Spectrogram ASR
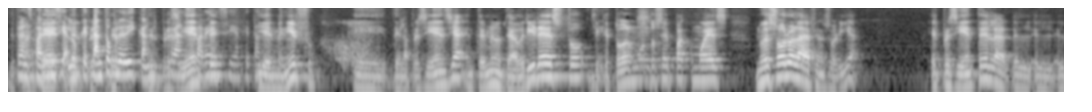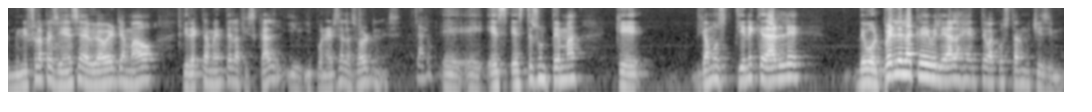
De transparencia, lo que tanto predican. Del presidente y el ministro. Eh, de la presidencia en términos de abrir esto, de que todo el mundo sepa cómo es, no es solo la defensoría. El presidente, el, el, ministro de la presidencia debió haber llamado directamente a la fiscal y, ponerse a las órdenes. Claro. Eh, eh, es, este es un tema que, digamos, tiene que darle, devolverle la credibilidad a la gente va a costar muchísimo.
